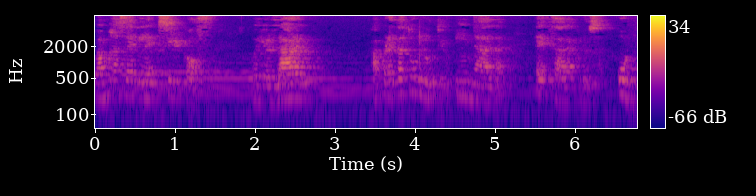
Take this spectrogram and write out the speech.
vamos a hacer leg circles, cuello largo, aprieta tu glúteo, inhala, exhala, cruza, 1,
